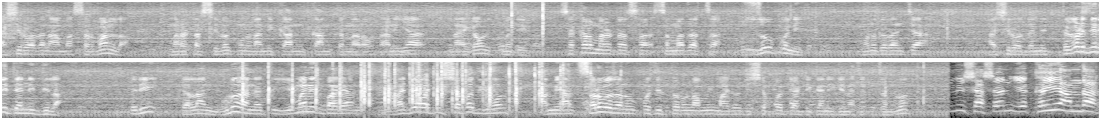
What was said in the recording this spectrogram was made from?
आशीर्वादानं आम्हा सर्वांना मराठा सेवक म्हणून आम्ही काम काम करणार आहोत. आणि या नायगावमध्ये सकल मराठा सा समाजाचा जो कोणी मनोदांच्या आशीर्वादाने दगड जरी त्यांनी दिला तरी त्याला निवडून आणण्याची इमानीत बाऱ्या महादेवाची शपथ घेऊन आम्ही आज सर्वजण उपस्थित करून आम्ही महादेवाची शपथ या ठिकाणी घेण्यासाठी जमलो मी शासन एकही आमदार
